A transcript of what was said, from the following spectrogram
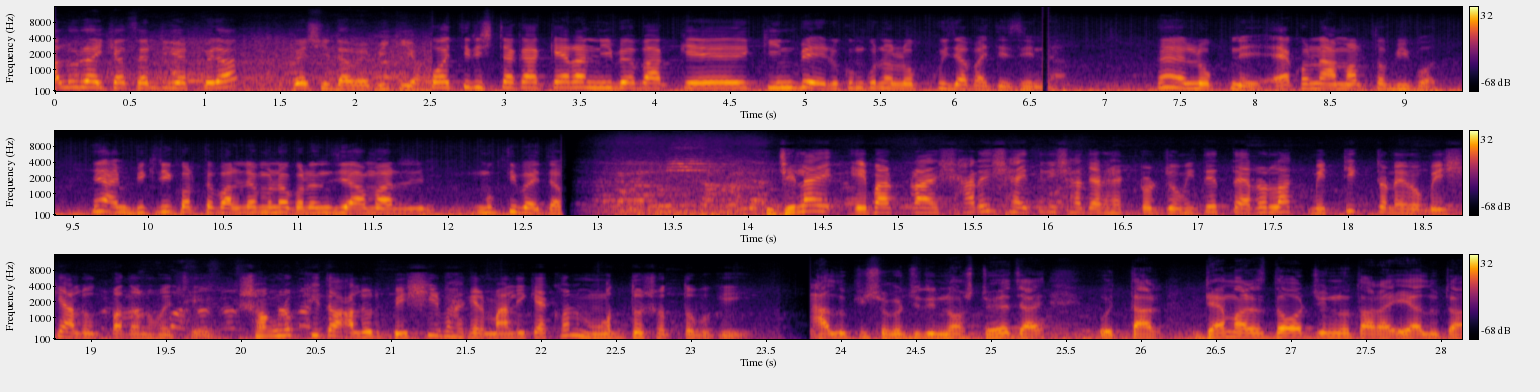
আলু রাইখা সিন্ডিকেট করে বেশি দামে বিক্রি হয়। পঁয়ত্রিশ টাকা কেরা নিবে বা কে কিনবে এরকম কোনো লোক খুঁজে পাইতেছি না। হ্যাঁ লোক নেই। এখন আমার তো বিপদ। হ্যাঁ আমি বিক্রি করতে পারলে মনে করেন যে আমার মুক্তি পাইতাম জেলায় এবার প্রায় সাড়ে সাঁত্রিশ হাজার হেক্টর জমিতে তেরো লাখ মেট্রিক টনেরও বেশি আলু উৎপাদন হয়েছে। সংরক্ষিত আলুর বেশিরভাগের মালিক এখন মধ্যসত্ত্বভোগী আলু কৃষকের যদি নষ্ট হয়ে যায় ওই তার ড্যামারেজ দেওয়ার জন্য তারা এই আলুটা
